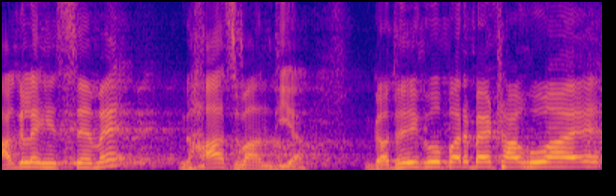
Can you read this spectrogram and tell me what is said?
अगले हिस्से में घास बाँध दिया। गधे के ऊपर बैठा हुआ है।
